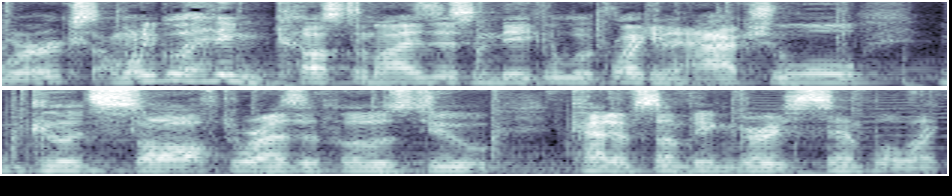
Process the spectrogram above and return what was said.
works, I wanna go ahead and customize this and make it look like an actual good software as opposed to kind of something very simple like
